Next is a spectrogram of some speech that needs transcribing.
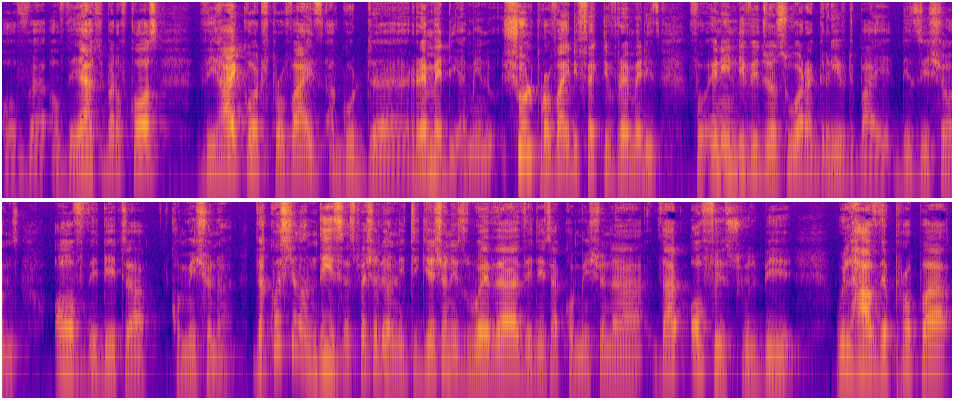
of uh, of the act. But of course the High Court provides a good uh, remedy. I mean, should provide effective remedies for any individuals who are aggrieved by decisions of the data commissioner. The question on this, especially on litigation, is whether the data commissioner, that office will be will have the proper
